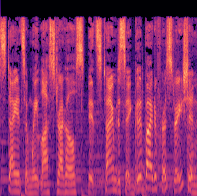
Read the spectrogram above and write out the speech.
Diets and weight loss struggles? It's time to say goodbye to frustration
